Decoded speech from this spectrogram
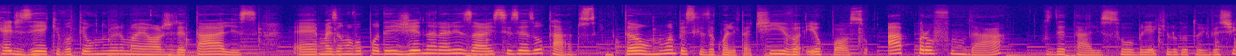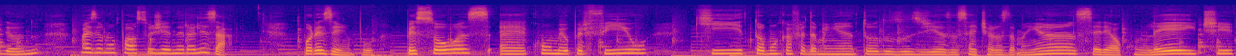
Quer dizer que vou ter um número maior de detalhes, é, mas eu não vou poder generalizar esses resultados. Então, numa pesquisa qualitativa, eu posso aprofundar os detalhes sobre aquilo que eu estou investigando, mas eu não posso generalizar. Por exemplo, pessoas é, com o meu perfil que tomam café da manhã todos os dias às 7 horas da manhã, cereal com leite.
